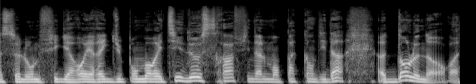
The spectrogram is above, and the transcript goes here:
Selon le Figaro, Éric Dupont-Moretti ne sera finalement pas candidat dans le Nord.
